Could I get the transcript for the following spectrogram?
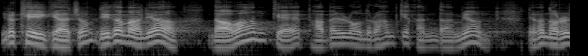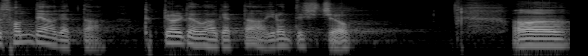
이렇게 얘기하죠. 네가 만약 나와 함께 바벨론으로 함께 간다면 내가 너를 선대하겠다. 특별 대우하겠다. 이런 뜻이죠. 어,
